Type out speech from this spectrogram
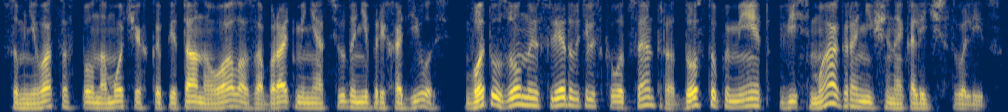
Сомневаться в полномочиях капитана Уала забрать меня отсюда не приходилось. В эту зону исследовательского центра доступ имеет весьма ограниченное количество лиц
